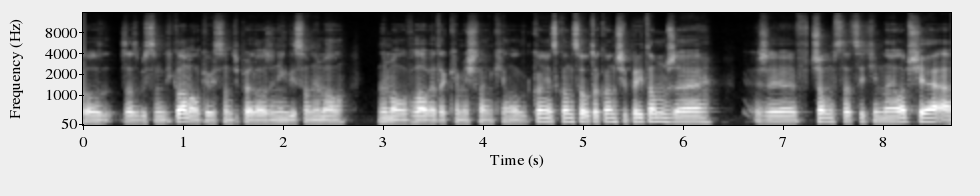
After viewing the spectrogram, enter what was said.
To zase by som ti klamal, keby som ti povedal, že nikdy som nemal, nemal v hlave také myšlienky. Ale konec koncov to končí pri tom, že, že v čom sa cítim najlepšie a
